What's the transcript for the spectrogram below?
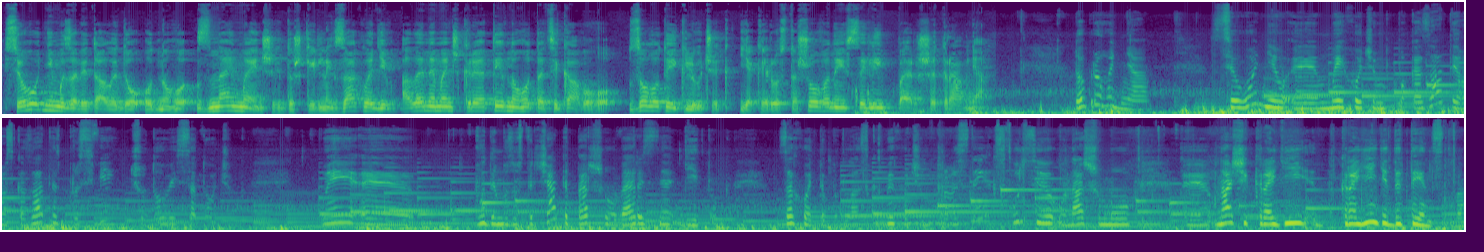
Сьогодні ми завітали до одного з найменших дошкільних закладів, але не менш креативного та цікавого золотий ключик, який розташований в селі 1 травня. Доброго дня! Сьогодні е, ми хочемо показати, розказати про свій чудовий садочок. Ми е, будемо зустрічати 1 вересня діток. Заходьте, будь ласка, ми хочемо провести екскурсію у нашому е, в нашій краї, країні дитинства.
